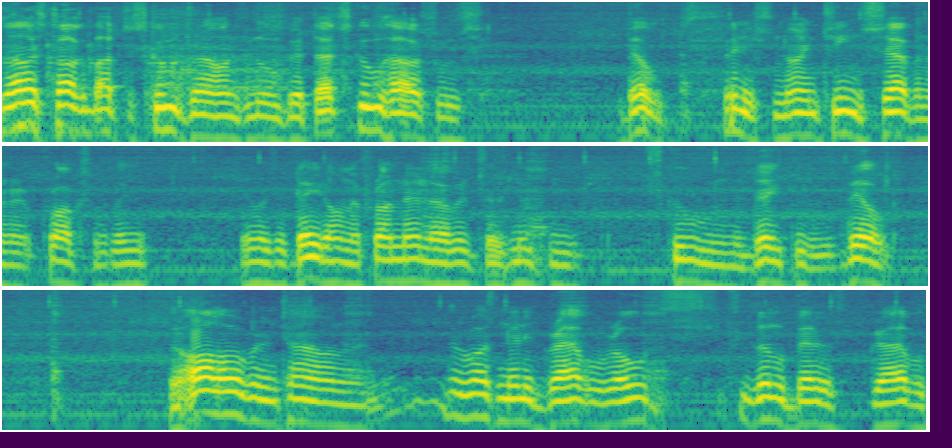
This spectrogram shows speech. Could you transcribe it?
Now let's talk about the school grounds a little bit. That schoolhouse was built, finished in 1907 or approximately. There was a date on the front end of it, says Newton School and the date it was built. But all over in town, there wasn't any gravel roads, a little bit of gravel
